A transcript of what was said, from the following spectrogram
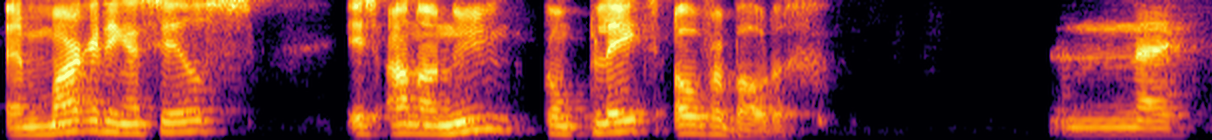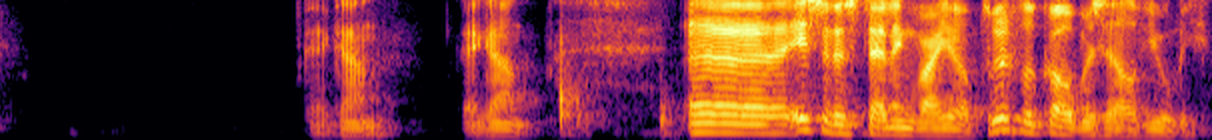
En marketing en sales is anno nu compleet overbodig. Nee. Kijk aan, kijk aan. Uh, is er een stelling waar je op terug wil komen zelf, Juri?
